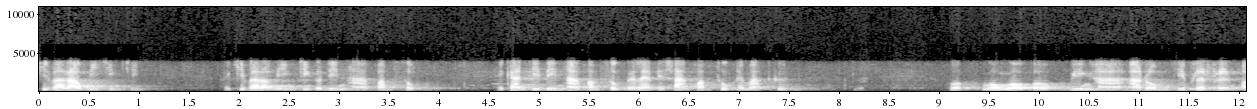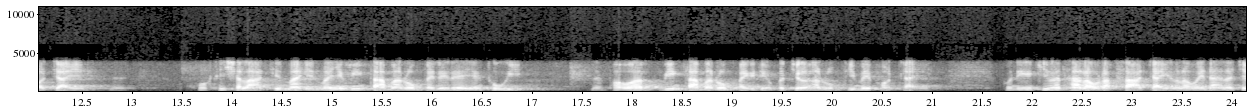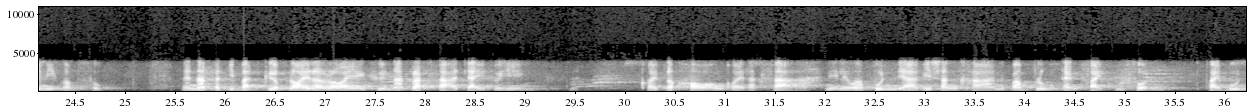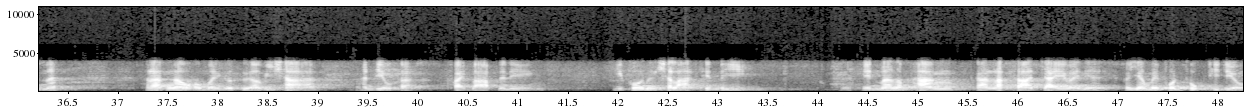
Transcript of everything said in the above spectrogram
คิดว่าเรามีจริงๆคิดว่าเรามีจริง ๆ ก็ดิ้นหาความสุขในการที่ดิ้นหาความสุขนั่นแหละไปสร้างความทุกข์ให้มากขึ้นพวกโง่ๆก็วิ่งหาอารมณ์ที่เพลิดเพลินพอใจ พวกที่ฉลาดขึ้นมาเห็นว่ายังวิ่งตามอารมณ์ไปเรื่อยๆยังทุกข์อีก นะเพราะว่าวิ่งตามอารมณ์ไปเดี๋ยวก็เจออารมณ์ที่ไม่พอใจพวกนี้คิดว่าถ้าเรารักษาใจของเราไว้ได้เราจะมีความสุขและนักปฏิบัติเกือบร้อยละร้อยคือนักรักษาใจตัวเอง คอยประคองคอยรักษา นี่เรียกว่าปุญญาพิสังขารความปรุงแต่งฝ่ายกุศลฝ่ายบุญนะรากเง่าของมันก็คืออวิชชาอันเดียวกับฝ่ายบาปนั่นเอง อีกพวกหนึ่งฉลาดขึ้นไปอีก เห็นว่าลำพังการรักษาใจไว้เนี่ย ก็ยังไม่พ้นทุกทีเดียว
